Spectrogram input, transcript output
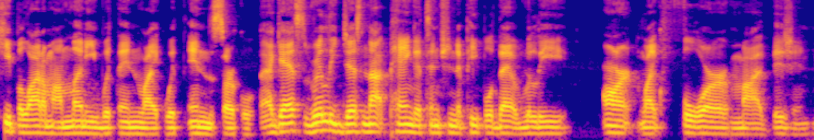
keep a lot of my money within like within the circle. I guess really just not paying attention to people that really aren't like for my vision.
